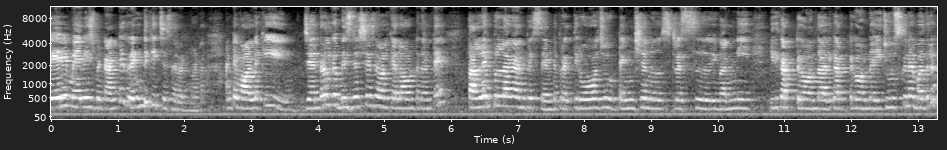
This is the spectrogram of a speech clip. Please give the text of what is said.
వేరే మేనేజ్మెంట్ అంటే రెంట్కి ఇచ్చేసారనమాట అంటే వాళ్ళకి జనరల్గా బిజినెస్ చేసే వాళ్ళకి ఎలా ఉంటుందంటే తలెప్పుల్లాగా అనిపిస్తాయి. అంటే ప్రతిరోజు టెన్షన్ స్ట్రెస్ ఇవన్నీ ఇది కరెక్ట్గా ఉందా అది కరెక్ట్గా ఉందా ఇది చూసుకునే బదులు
